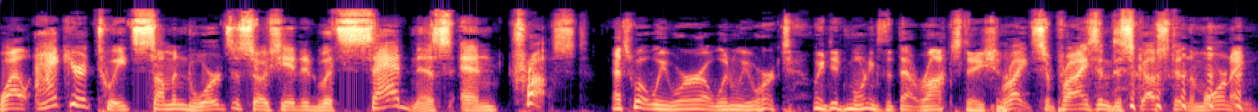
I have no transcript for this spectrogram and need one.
While accurate tweets summoned words associated with sadness and trust. That's what we were when we worked. We did mornings at that rock station. Right, surprise and disgust in the morning.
